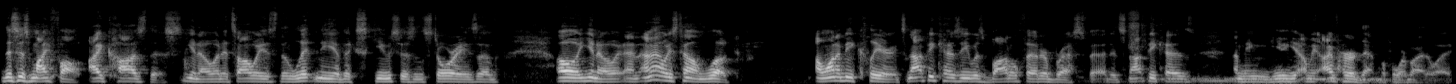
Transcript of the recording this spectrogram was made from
This is my fault. I caused this, you know, and it's always the litany of excuses and stories of, oh, you know, and, and I always tell them, look, I want to be clear. It's not because he was bottle fed or breastfed. It's not because, I mean, you, I mean, I've heard that before, by the way.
